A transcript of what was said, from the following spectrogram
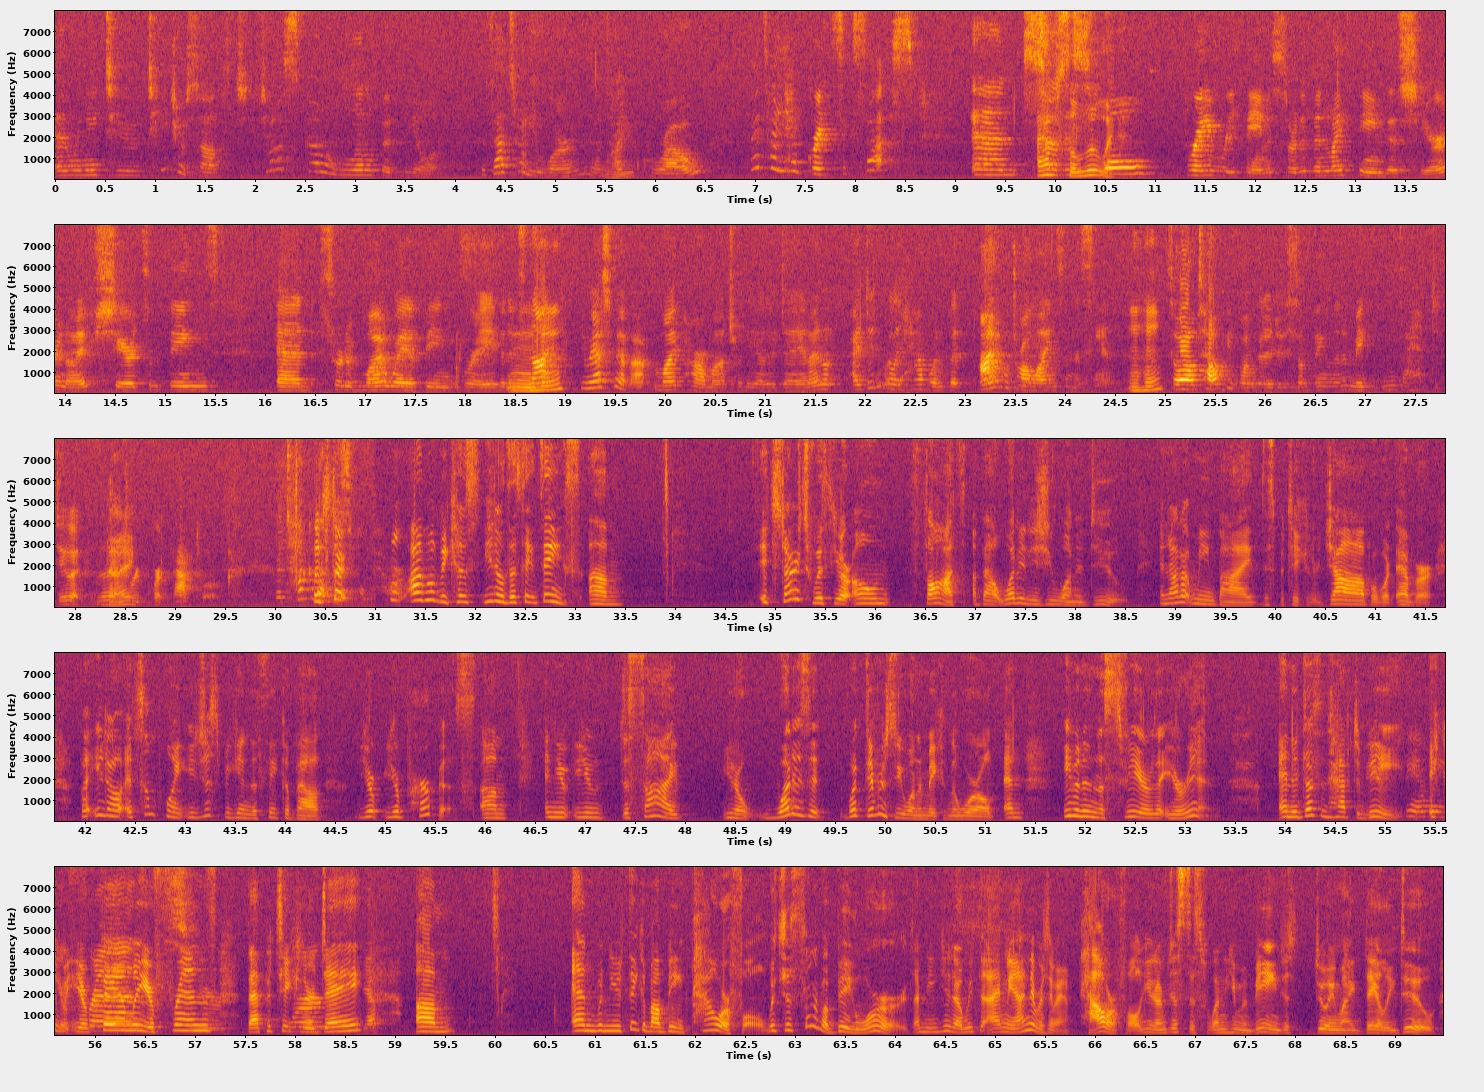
And we need to teach ourselves to just go a little bit beyond. Because that's how you learn, that's how you grow, that's how you have great success. And so Absolutely. this whole bravery theme has sort of been my theme this year, and I've shared some things and sort of my way of being brave. And it's not. You asked me about my power mantra the other day, and I don't. I didn't really have one, but I will draw lines in the sand. Mm-hmm. So I'll tell people I'm going to do something, and then it means I have to do it because then I have to report back to them. But talk But about start, this whole power. well, I will because you know the th- things. Um, it starts with your own thoughts about what it is you want to do, and I don't mean by this particular job or whatever, but you know, at some point you just begin to think about your your purpose, um, and you you decide, you know, what is it? What difference do you want to make in the world, and even in the sphere that you're in. And it doesn't have to be. Your family, it can your be your family, your friends, friends, your that particular work. day. Yep. Um, and when you think about being powerful, which is sort of a big word, I mean, you know, we th- I mean, I never think I'm powerful. You know, I'm just this one human being just doing my daily do.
